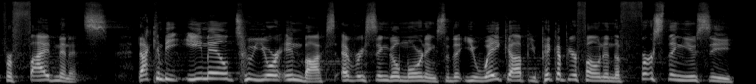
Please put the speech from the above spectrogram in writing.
for five minutes. That can be emailed to your inbox every single morning so that you wake up, you pick up your phone, and the first thing you see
